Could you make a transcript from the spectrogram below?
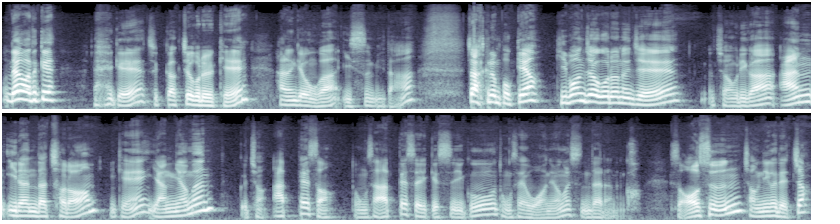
내가 받을게. 이렇게 즉각적으로 이렇게 하는 경우가 있습니다. 자, 그럼 볼게요. 기본적으로는 이제 그렇죠. 우리가 안 일한다처럼 이렇게 양념은 그렇죠. 앞에서 동사 앞에서 이렇게 쓰이고 동사의 원형을 쓴다라는 거. 그래서 어순 정리가 됐죠?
